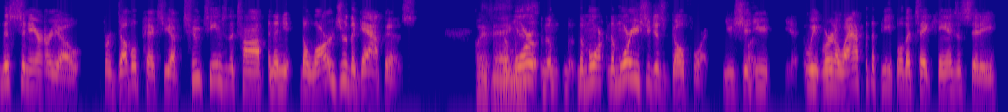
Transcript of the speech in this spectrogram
this scenario for double picks, you have two teams in the top, and then you, the larger the gap is, the more the, the more the more you should just go for it. You should you we, we're gonna laugh at the people that take Kansas City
